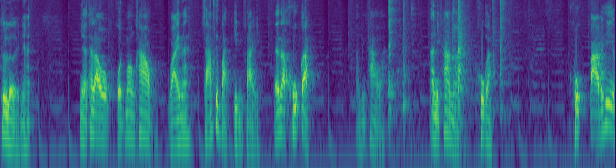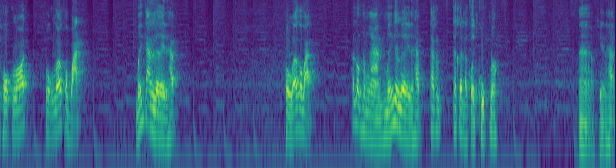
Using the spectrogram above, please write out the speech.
ขึ้นเลยนะฮะเนี่ยถ้าเรากดม้อข้าวไว้นะ30 วัตต์กินไฟ แต่ถ้าเราคุกอะเรามีข้าวอะอันมีข้าวหน่อยคุกอะคุกปลาไปที่หกร้อยหกร้อยกว่าวัตต์เหมือนกันเลยนะครับหกร้อยกว่าวัตต์พัดลมทำงานเหมือนกันเลยนะครับ ถ้าถ้าเกิดเรากดคุกเนาะอ่าโอเคนะครับ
